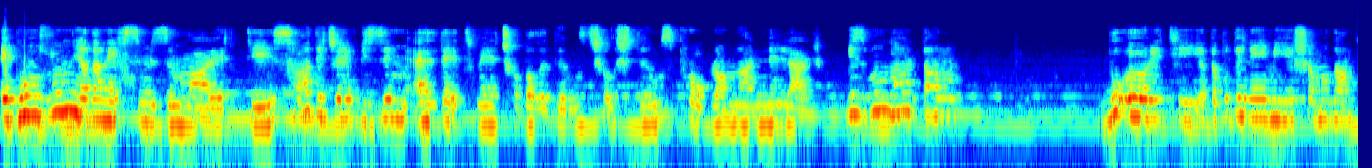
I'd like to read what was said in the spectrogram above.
egomuzun ya da nefsimizin var ettiği, sadece bizim elde etmeye çabaladığımız, çalıştığımız programlar neler? Biz bunlardan bu öğretiyi ya da bu deneyimi yaşamadan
